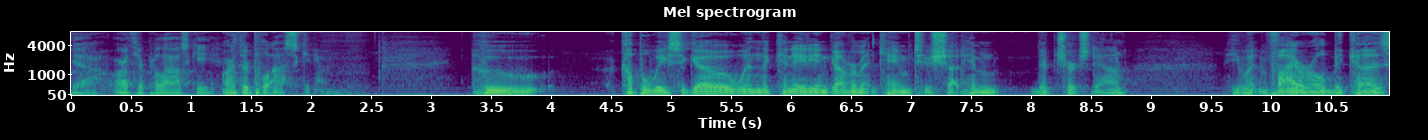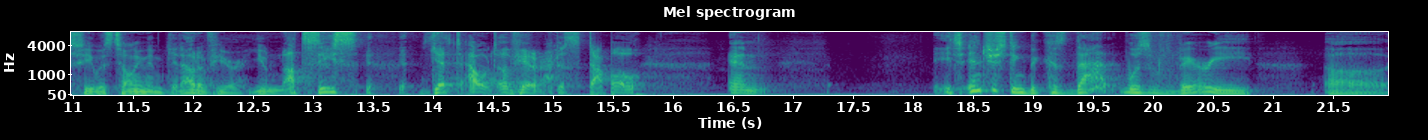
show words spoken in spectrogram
Yeah, Arthur Pulowski. Arthur Pulaski, who a couple weeks ago, when the Canadian government came to shut him their church down, he went viral because he was telling them, "Get out of here, you Nazis! Get out of here!" Gestapo. And it's interesting because that was very uh,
